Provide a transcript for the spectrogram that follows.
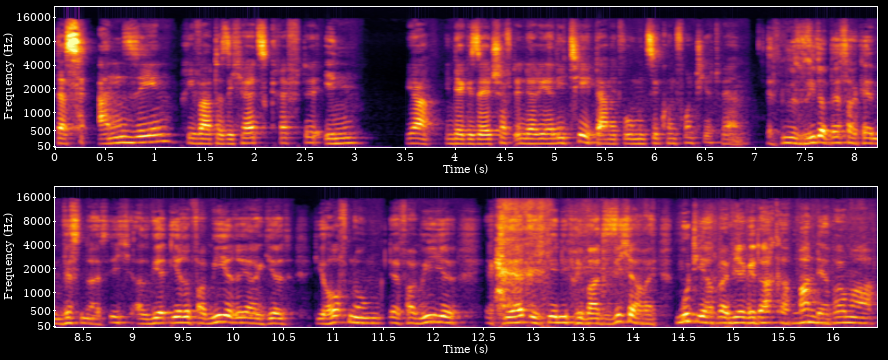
das Ansehen privater Sicherheitskräfte in, ja, in der Gesellschaft, in der Realität, damit, womit sie konfrontiert werden. Das müssen Sie doch besser kennen, wissen als ich. Also wie hat Ihre Familie reagiert? Die Hoffnung der Familie erklärt, ich gehe in die private Sicherheit. Mutti hat bei mir gedacht, Mann, der war mal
